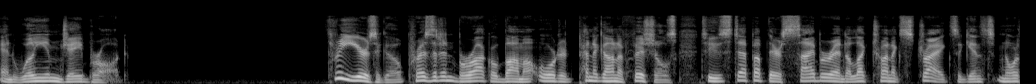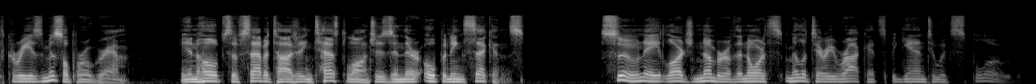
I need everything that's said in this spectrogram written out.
and William J. Broad. Three years ago, President Barack Obama ordered Pentagon officials to step up their cyber and electronic strikes against North Korea's missile program in hopes of sabotaging test launches in their opening seconds. Soon, a large number of the North's military rockets began to explode.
